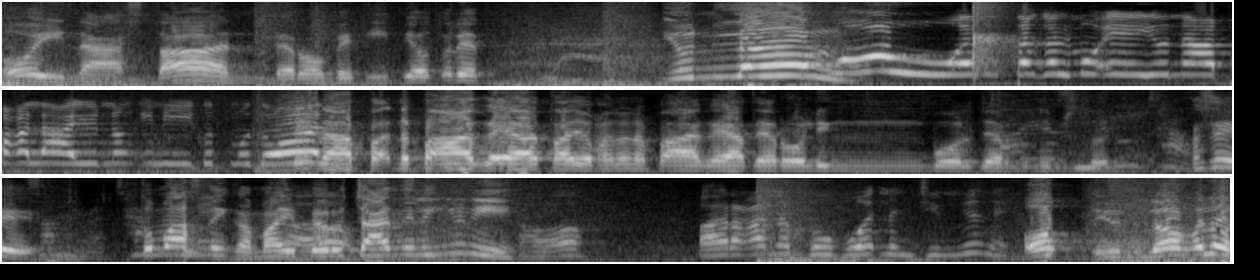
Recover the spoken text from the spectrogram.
Uy, na-stun. Pero may TP out ulit. Yun lang! Wow! Ang tagal mo eh, yun napakalayo ng iniikot mo Hindi, doon. napa, napaaga yata yung ano, napaaga yata yung rolling boulder ni Team Stone. Kasi, tumaas na yung kamay, pero channeling yun eh. Oo. Para ka nagbubuhat ng gym yun eh. Op, yun lang, alo.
